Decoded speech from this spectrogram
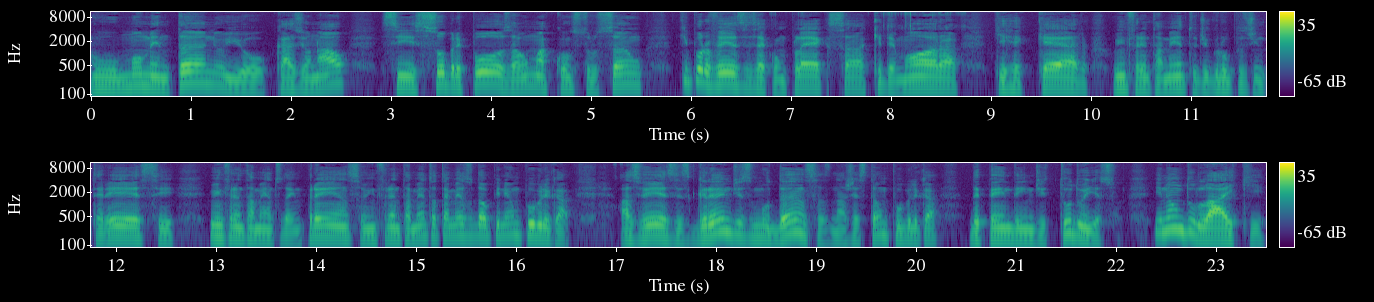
O momentâneo e o ocasional se sobrepôs a uma construção que por vezes é complexa, que demora, que requer o enfrentamento de grupos de interesse, o enfrentamento da imprensa, o enfrentamento até mesmo da opinião pública. Às vezes, grandes mudanças na gestão pública dependem de tudo isso, e não do like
